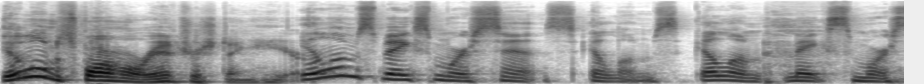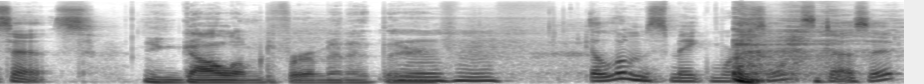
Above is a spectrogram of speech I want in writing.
Ilum's far more interesting here. Ilums makes more sense. Ilums. Ilum makes more sense. You gollumed for a minute there. Mm-hmm. Ilums make more sense, does it?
